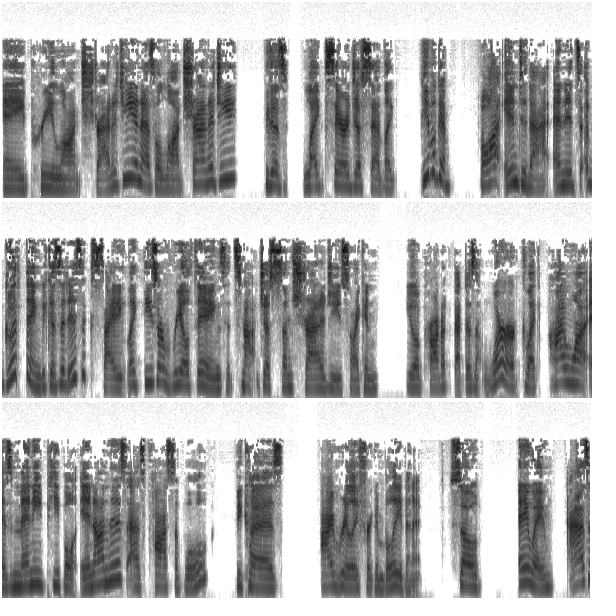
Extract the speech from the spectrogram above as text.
a pre-launch strategy and as a launch strategy because like Sara just said, like people get bought into that. And it's a good thing because it is exciting. Like these are real things. It's not just some strategy so I can you a product that doesn't work. Like I want as many people in on this as possible because I really freaking believe in it. So anyway, as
